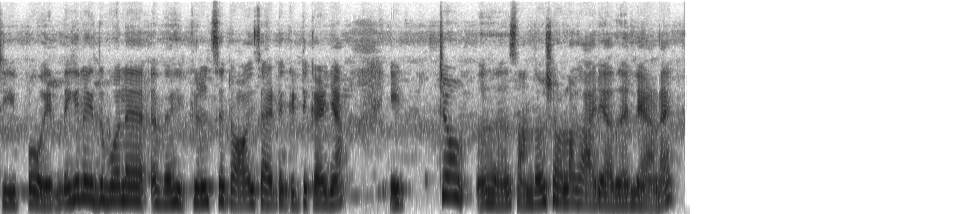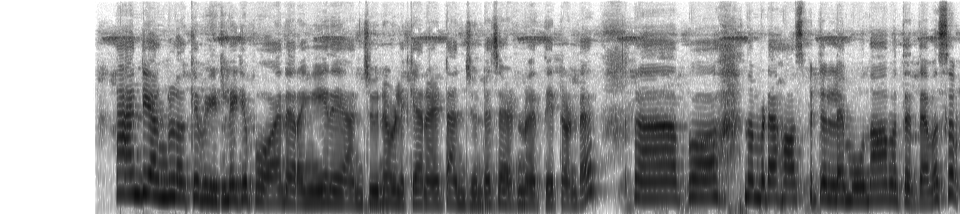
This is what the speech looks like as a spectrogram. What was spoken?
ജീപ്പോ എന്തെങ്കിലും ഇതുപോലെ വെഹിക്കിൾസ് ടോയ്സ് ആയിട്ട് കിട്ടിക്കഴിഞ്ഞാൽ ഏറ്റവും സന്തോഷമുള്ള കാര്യം അത് തന്നെയാണ്. ആന്റി അങ്കിളൊക്കെ വീട്ടിലേക്ക് പോകാൻ ഇറങ്ങി. ദേ അഞ്ജുവിനെ വിളിക്കാനായിട്ട് അഞ്ജുവിന്റെ ചേട്ടനും എത്തിയിട്ടുണ്ട്. അപ്പോൾ നമ്മുടെ ഹോസ്പിറ്റലിലെ മൂന്നാമത്തെ ദിവസം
